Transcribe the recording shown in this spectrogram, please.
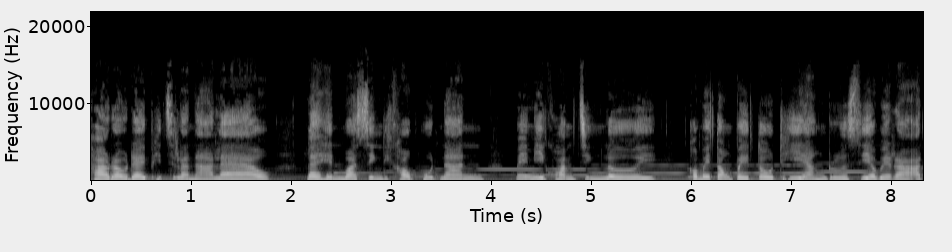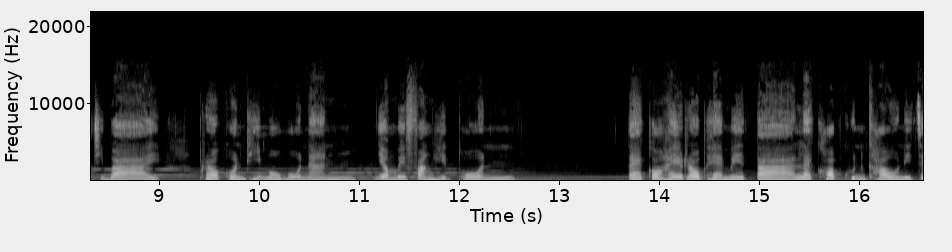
ถ้าเราได้พิจารณาแล้ว และเห็นว่าสิ่งที่เขาพูดนั้นไม่มีความจริงเลย ก็ไม่ต้องไปโต้เถียงหรือเสียเวลาอธิบาย เพราะคนที่โมโหนั้นย่อมไม่ฟังเหตุผล แต่ก็ให้เราแผ่เมตตาและขอบคุณเขาในใจ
